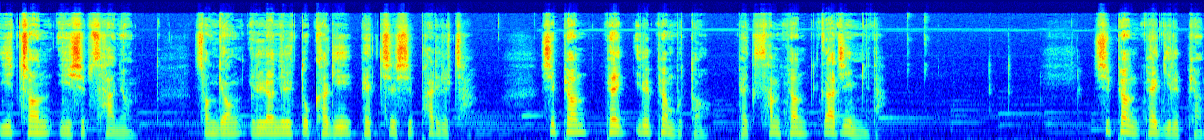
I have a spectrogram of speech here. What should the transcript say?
2024년 성경 1년 1독하기 178일차 시편 101편부터 103편까지입니다. 시편 101편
